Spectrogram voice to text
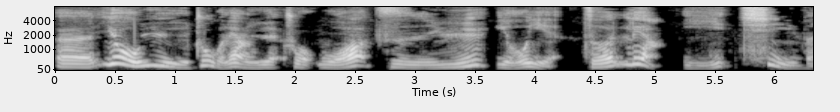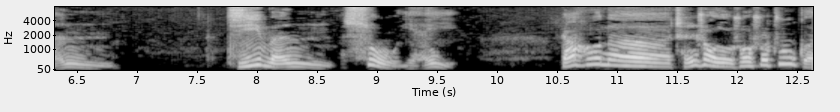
呃，又遇诸葛亮曰：“说我子瑜有也，则亮以弃闻，即闻肃言矣。”然后呢，陈寿又说说诸葛，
